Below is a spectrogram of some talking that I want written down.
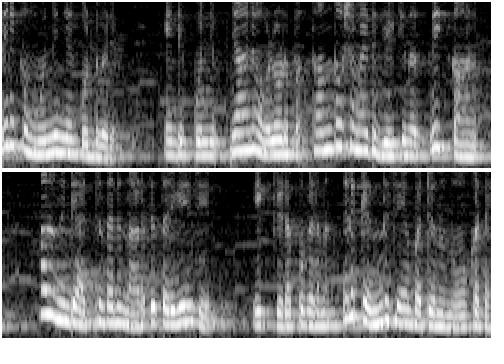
നിനക്ക് മുന്നിൽ ഞാൻ കൊണ്ടുവരും. എന്റെ കുഞ്ഞും ഞാനും അവളോടൊപ്പം സന്തോഷമായിട്ട് ജീവിക്കുന്നത് നീ കാണും. അത് നിന്റെ അച്ഛൻ തന്നെ നടത്തി തരികയും ചെയ്യും. ഈ കിടപ്പ് കിടന്ന് നിനക്ക് എന്ത് ചെയ്യാൻ പറ്റുമെന്ന് നോക്കട്ടെ.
